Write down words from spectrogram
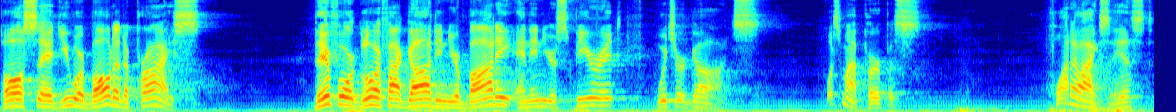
Paul said, You were bought at a price. Therefore, glorify God in your body and in your spirit, which are God's. What's my purpose? Why do I exist?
